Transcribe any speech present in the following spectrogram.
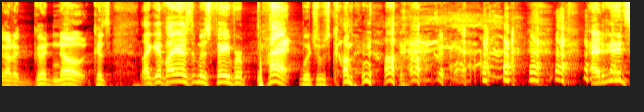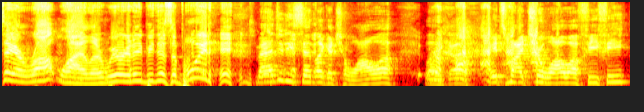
got a good note, because like if I asked him his favorite pet, which was coming up, and he didn't say a Rottweiler, we were going to be disappointed. Imagine he said like a Chihuahua, like oh, it's my Chihuahua Fifi.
